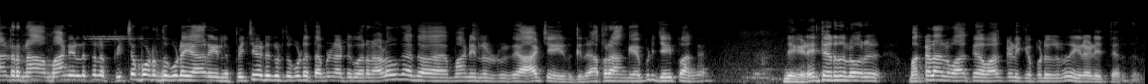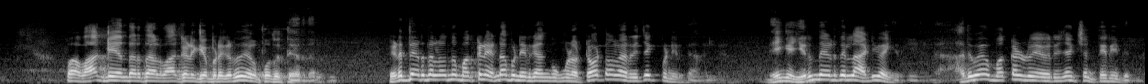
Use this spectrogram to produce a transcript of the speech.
ஆடுற நான் மாநிலத்தில் பிச்சை போடுறது கூட யாரும் இல்லை. பிச்சை எடுக்கிறது கூட தமிழ்நாட்டுக்கு வர்ற அளவுக்கு அந்த மாநிலத்துடைய ஆட்சி இருக்குது. அப்புறம் அங்கே எப்படி ஜெயிப்பாங்க? இந்த இடைத்தேர்தல் ஒரு மக்களால் வாக்கு வாக்களிக்கப்படுகிறது இடைத்தேர்தல். வாக்கு எந்திரத்தால் வாக்களிக்கப்படுகிறது பொது தேர்தல். இடைத்தேர்தல் வந்து மக்கள் என்ன பண்ணியிருக்காங்க உங்களை டோட்டலாக ரிஜெக்ட் பண்ணியிருக்காங்கல்ல நீங்கள் இருந்த இடத்துல அடி வாங்கியிருக்கீங்கல்ல. அதுவே மக்களுடைய ரிஜெக்ஷன் தெரியுது இல்லை.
